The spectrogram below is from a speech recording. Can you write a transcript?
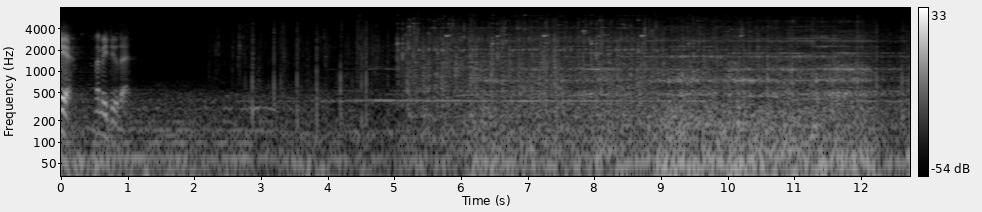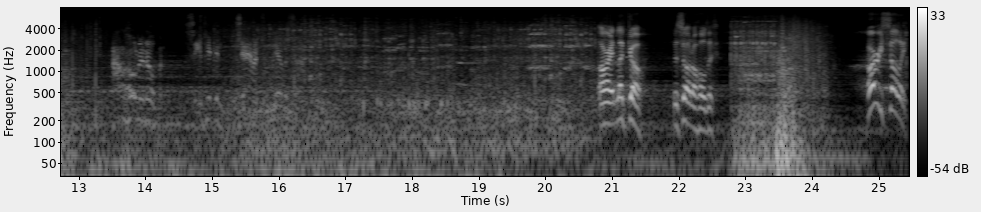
Here, let me do that. I'll hold it open. See if you can jam it from the other side. All right, let go. This ought to hold it. Hurry, Sully!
